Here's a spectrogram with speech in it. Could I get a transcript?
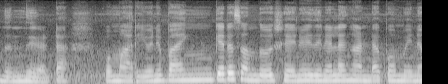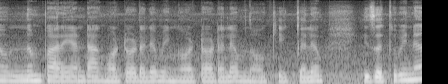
നിന്ന് കേട്ടാ. അപ്പോൾ മറിയോന് ഭയങ്കര സന്തോഷമായിരുന്നു ഇതിനെല്ലാം കണ്ടപ്പം. പിന്നെ ഒന്നും പറയണ്ട അങ്ങോട്ടോടലും ഇങ്ങോട്ടോടലും നോക്കിക്കലും. ഇതൊക്കെ പിന്നെ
